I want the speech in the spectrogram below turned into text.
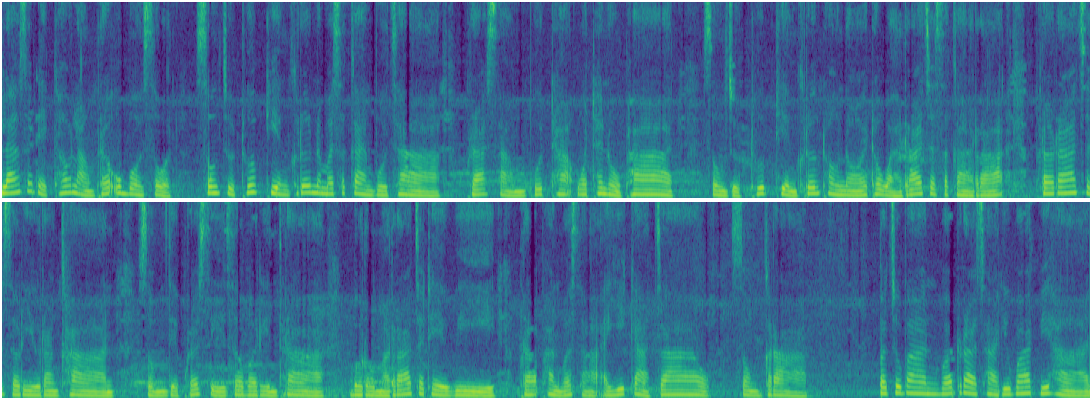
แล้วเสด็จเข้าหลังพระอุโบสถ ทรงจุดธูปเทียนเครื่องนมัสการบูชา พระสัมพุทธวัฒโนภาสทรงจุดธูปเทียนเครื่องทองน้อยถวายราชสกการะ พระราชสรีรังคาร สมเด็จพระศรีสวรินทรา บรมราชเทวี พระพันวษาอายิกาเจ้า ทรงกราบปัจจุบันวัดราชาธิวาสวิหาร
